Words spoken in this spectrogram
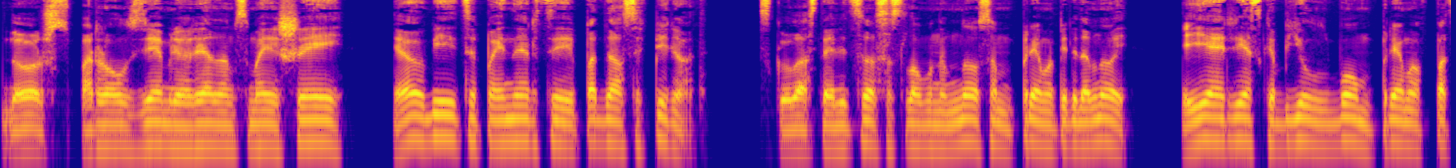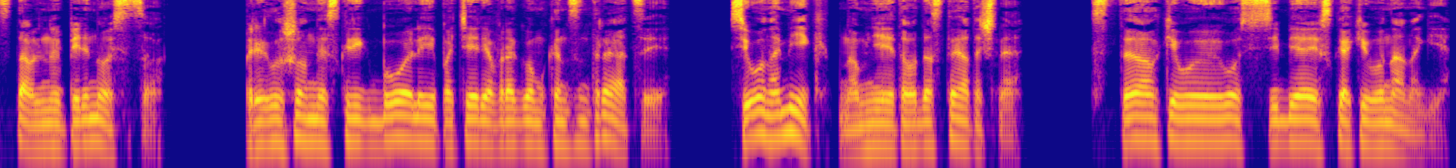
Нож спорол землю рядом с моей шеей, а убийца по инерции подался вперед. Скуластое лицо со сломанным носом прямо передо мной, и я резко бью лбом прямо в подставленную переносицу. Приглушенный скрик боли и потеря врагом концентрации. Всего на миг, но мне этого достаточно. Сталкиваю его с себя и вскакиваю на ноги.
